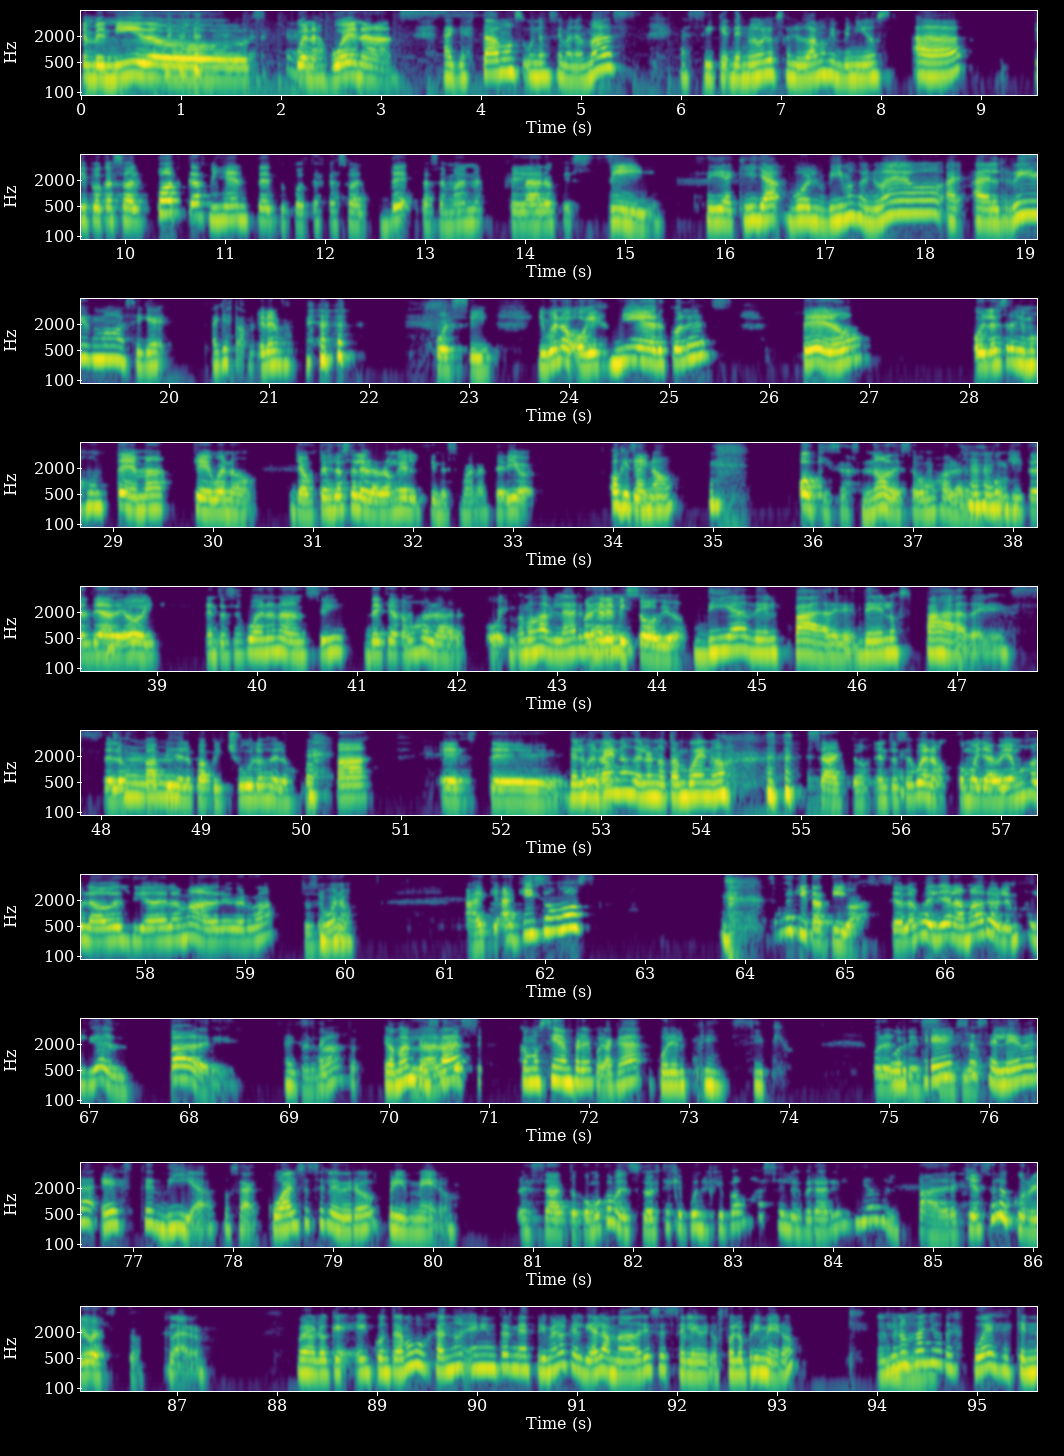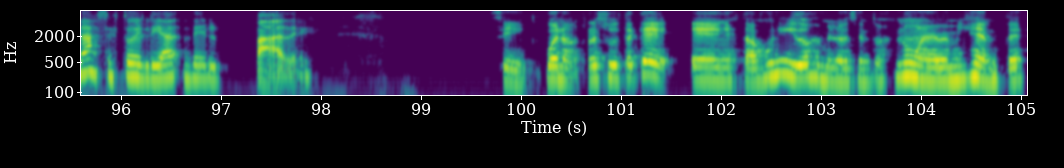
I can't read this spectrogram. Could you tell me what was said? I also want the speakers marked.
Speaker 1: Bienvenidos. buenas, buenas.
Speaker 2: Aquí estamos una semana más. Así que de nuevo los saludamos. Bienvenidos a
Speaker 1: Tipo Casual Podcast, mi gente, tu podcast casual de la semana. Claro que sí.
Speaker 2: Sí, aquí ya volvimos de nuevo al ritmo, así que aquí estamos.
Speaker 1: Miren. Pues sí. Y bueno, hoy es miércoles, pero hoy les trajimos un tema que, bueno, ya ustedes lo celebraron el fin de semana anterior.
Speaker 2: O quizás no.
Speaker 1: O quizás no, de eso vamos a hablar un poquito el día de hoy. Entonces, bueno, Nancy, ¿de qué vamos a hablar hoy?
Speaker 2: Vamos a hablar
Speaker 1: ¿Cuál es el episodio?
Speaker 2: Día del Padre, de los padres.
Speaker 1: De los papis, de los papichulos, de los papás. Este,
Speaker 2: de los buenos, de los no tan buenos.
Speaker 1: Exacto. Entonces, bueno, como ya habíamos hablado del Día de la Madre, ¿verdad? Entonces, bueno, hay que, aquí somos, somos equitativas. Si hablamos del Día de la Madre, hablemos del Día del Padre. Exacto.
Speaker 2: Y vamos a empezar, como siempre, por acá, por el principio.
Speaker 1: Por el
Speaker 2: ¿Por
Speaker 1: principio.
Speaker 2: qué se celebra este día? O sea, ¿cuál se celebró primero?
Speaker 1: Exacto, ¿cómo comenzó esto? Y que bueno, es que vamos a celebrar el Día del Padre. ¿A quién se le ocurrió esto?
Speaker 2: Claro. Bueno, lo que encontramos buscando en internet, primero que el Día de la Madre se celebró, fue lo primero. Y unos años después es que nace esto del Día del Padre.
Speaker 1: Sí, bueno, resulta que en Estados Unidos, en 1909, mi gente,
